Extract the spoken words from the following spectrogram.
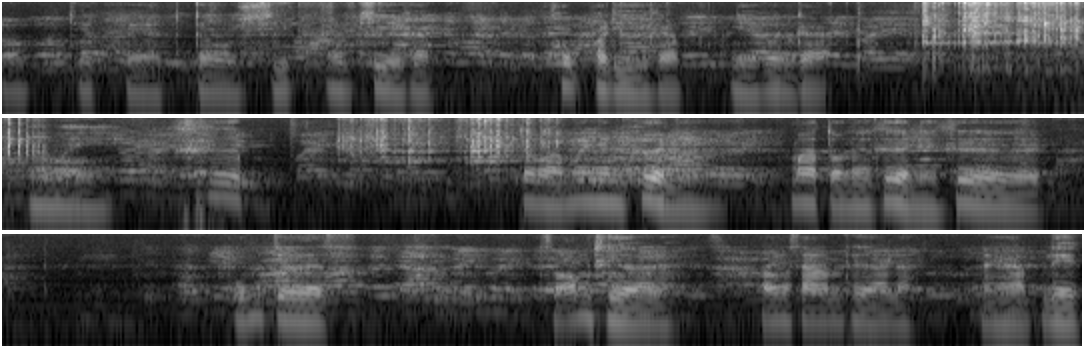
หกเจ็ดแปดเก้าสิบโอเคครับ ครบพอดีครับ นี่เพิ่นกะทำไมคือแต่ว่าไม่ยังขึ้นนี่ มาตัวนั้นขึ้นนี่คือ ผมเจอสองเถื่อละสองสามเถื่อละนะครับเหลข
